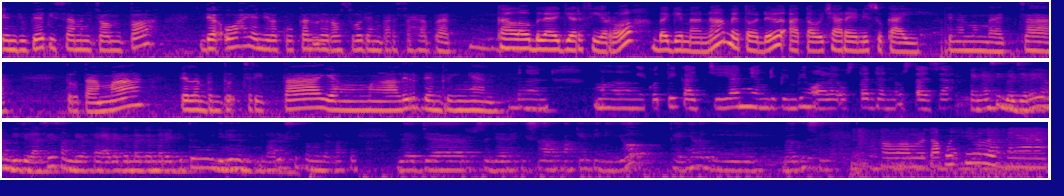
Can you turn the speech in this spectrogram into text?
dan juga bisa mencontoh dakwah yang dilakukan oleh Rasul dan para sahabat Kalau belajar siroh, bagaimana metode atau cara yang disukai? dengan membaca, terutama dalam bentuk cerita yang mengalir dan ringan. dengan mengikuti kajian yang dibimbing oleh ustadz dan ustazah. pengen sih belajarnya yang dijelasin sambil kayak ada gambar-gambarnya gitu jadi lebih menarik sih kalau menurut aku belajar sejarah Islam pakai video kayaknya lebih bagus sih Kalau menurut aku sih lebih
